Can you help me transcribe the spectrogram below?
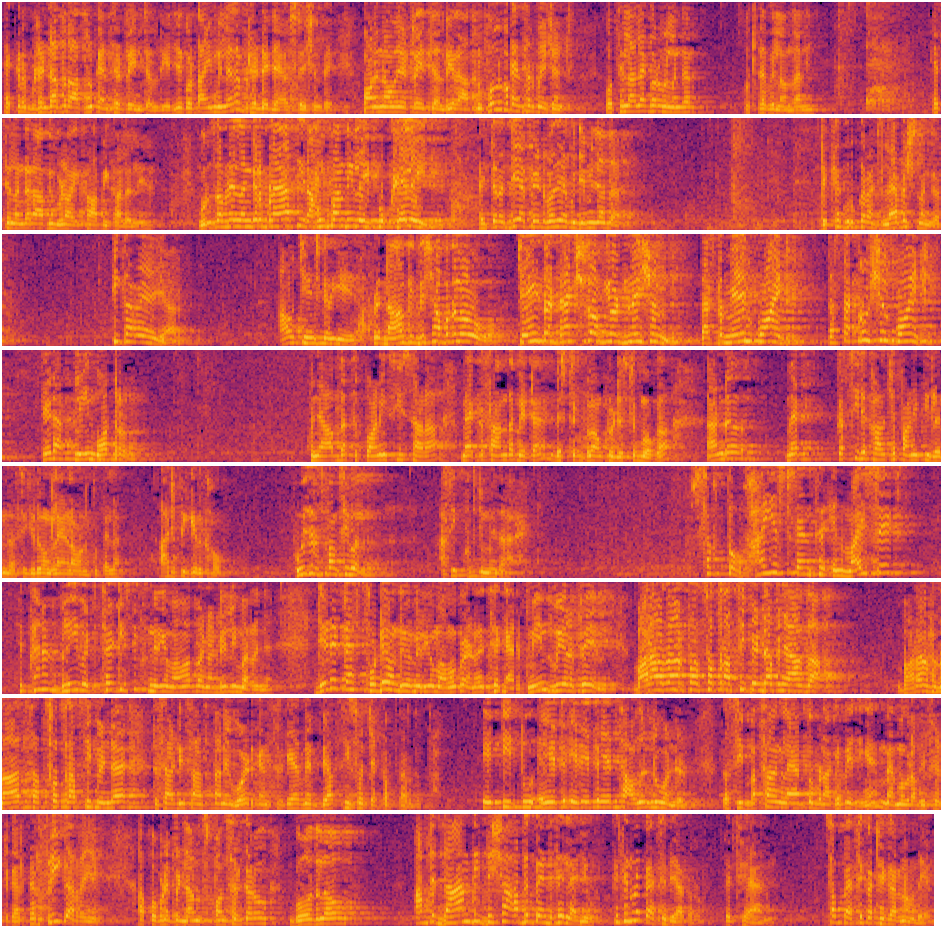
ਇੱਕ ਬਠਿੰਡਾ ਤੋਂ ਰਾਤ ਨੂੰ ਕੈਂਸਰ ਟ੍ਰੇਨ ਚੱਲਦੀ ਹੈ। ਜੇ ਕੋਈ ਟਾਈਮ ਮਿਲੇ ਨਾ ਬਠਿੰਡੇ ਜਾਇਓ ਸਟੇਸ਼ਨ ਤੇ। ਪੌਣੇ 9 ਵਜੇ ਟ੍ਰੇਨ ਚੱਲਦੀ ਹੈ ਰਾਤ ਨੂੰ। ਫੁੱਲ ਕੈਂਸਰ ਪੇਸ਼ੈਂਟ ਉੱਥੇ ਲਾ ਲਿਆ ਕਰੋ ਲੰਗਰ। ਉੱਥੇ ਤਾਂ ਕੋਈ ਲਾਉਂਦਾ ਨਹੀਂ। ਇੱਥੇ ਲੰਗਰ ਆਪ ਹੀ ਬਣਾ ਕੇ ਆਪ ਹੀ ਖਾ ਲੈਂਦੇ ਆ। ਗੁਰੂ ਸਾਹਿਬ ਨੇ ਲੰਗਰ ਬਣਾਇਆ ਸੀ ਰਾਹੀਪਾਂਦੀ ਲਈ, ਭੁੱਖੇ ਲਈ। ਅਸੀਂ ਤੇ ਰੱਜੇ ਪੇਟ ਵਧਿਆ, ਕੋਈ ਜਿਮ ਜਾਂਦਾ। ਦੇਖਿਆ ਗੁਰੂ ਘਰਾਂ ਚ ਲੈਵਿਸ਼ ਲੰਗਰ। ਕੀ ਕਰ ਰਹੇ ਯਾਰ? ਆਓ ਚੇਂਜ ਕਰੀਏ। ਆਪਣੇ ਦਾਨ ਦੀ ਦਿਸ਼ਾ ਬਦਲੋ। Change the direction of your donation that's the main point that's the crucial point ਕਿਹੜਾ? ਕਲੀਨ ਵਾਟਰ ਪੰਜਾਬ ਦਾ ਤਾਂ ਪਾਣੀ ਸੀ ਸਾਰਾ। ਮੈਂ ਕਿਸਾਨ ਦਾ ਬੇਟਾ district belong to district Moga. And ਮੈਂ ਕੱਸੀ ਦੇ ਖਾਲ ਚੋਂ ਪਾਣੀ ਪੀ ਲੈਂਦਾ ਸੀ ਜਦੋਂ ਇੰਗਲੈਂਡ ਆਉਣ ਤੋਂ ਪਹਿਲਾਂ। ਅੱਜ ਪੀ ਕੇ ਦਿਖਾਓ। ਹੂ ਇਜ਼ ਰਿਸਪੌਂਸਿਬਲ ਅਸੀਂ ਖੁਦ ਜ਼ਿੰਮੇਦਾਰ ਹੈ। ਸਭ ਤੋਂ highest cancer in my state you can't believe it 36 ਮੇਰੀਆਂ ਮਾਮਾ ਭੈਣਾਂ ਡੇਲੀ ਮਰ ਰਹੀਆਂ। ਜਿਹੜੇ ਟੈਸਟ ਤੁਹਾਡੇ ਹੁੰਦੇ ਹੋ ਮੇਰੀਆਂ ਮਾਮਾ ਭੈਣਾਂ, ਇੱਥੇ ਕਰ ਮੀਨਸ ਵੀ ਆਰ ਫੇਲ 12783 ਪਿੰਡ ਹੈ ਪੰਜਾਬ ਦਾ। 12783 ਪਿੰਡ ਹੈ ਤੇ ਸਾਡੀ ਸੰਸਥਾ ਨੇ ਵਰਲਡ ਕੈਂਸਰ ਕੇਅਰ ਨੇ 8200 ਚੈੱਕਅਪ ਕਰ ਦਿੱਤਾ। 82 8200 ਅਸੀਂ ਬੱਸਾਂ ਇੰਗਲੈਂਡ ਤੋਂ ਬਣਾ ਕੇ ਭੇਜੀਆਂ ਮੈਮੋਗ੍ਰਾਫੀ ਫਿੱਟ ਕਰ ਕਰ ਫ੍ਰੀ ਕਰ ਰਹੇ ਹਾਂ। ਆਪੋ ਆਪਣੇ ਪਿੰਡਾਂ ਨੂੰ ਸਪਾਂਸਰ ਕਰੋ, ਗੋਦ ਲਓ, ਆਪਦੇ ਦਾਨ ਦੀ ਦਿਸ਼ਾ ਆਪਦੇ ਪਿੰਡ ਤੇ ਲੈ ਜਾਓ। ਕਿਸੇ ਨੂੰ ਨਾ ਪੈਸੇ ਦਿਆ ਕਰੋ, ਇੱਥੇ ਆਇਆ ਨੂੰ। ਸਭ ਪੈਸੇ ਇਕੱਠੇ ਕਰਨ ਆਉਂਦੇ ਆ।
